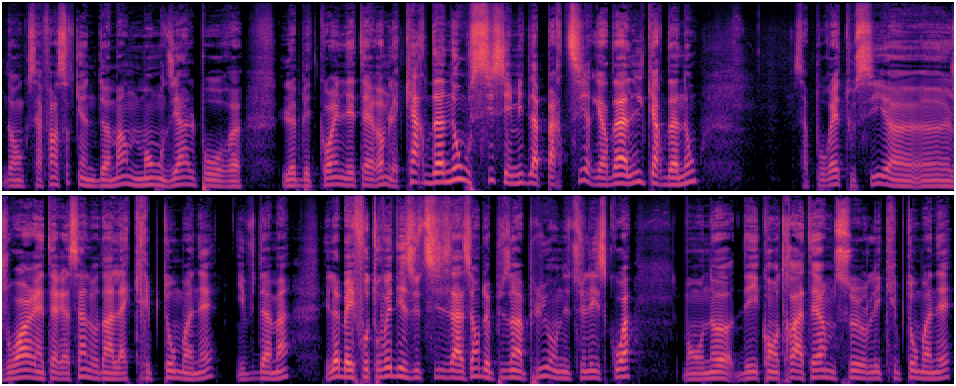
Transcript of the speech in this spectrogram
Donc, ça fait en sorte qu'il y a une demande mondiale pour euh, le Bitcoin, l'Ethereum. Le Cardano aussi s'est mis de la partie. Regardez, allez, le Cardano, ça pourrait être aussi un, joueur intéressant dans la crypto-monnaie, évidemment. Et là, ben, il faut trouver des utilisations de plus en plus. On utilise quoi? on a des contrats à terme sur les crypto-monnaies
